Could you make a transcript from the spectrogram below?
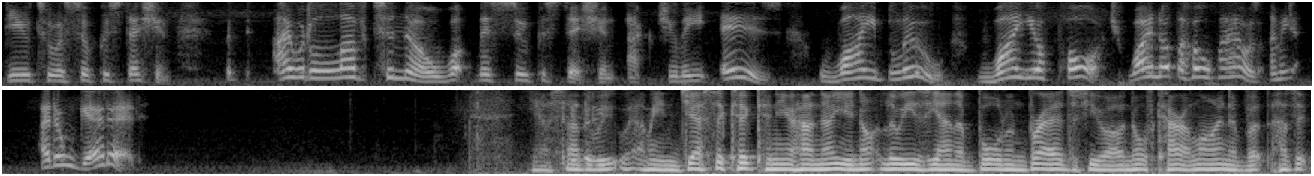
due to a superstition. But I would love to know what this superstition actually is. Why blue? Why your porch? Why not the whole house? I mean, I don't get it. Yeah, sadly, we, I mean, Jessica, can you? I know you're not Louisiana born and bred. You are North Carolina, but has it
